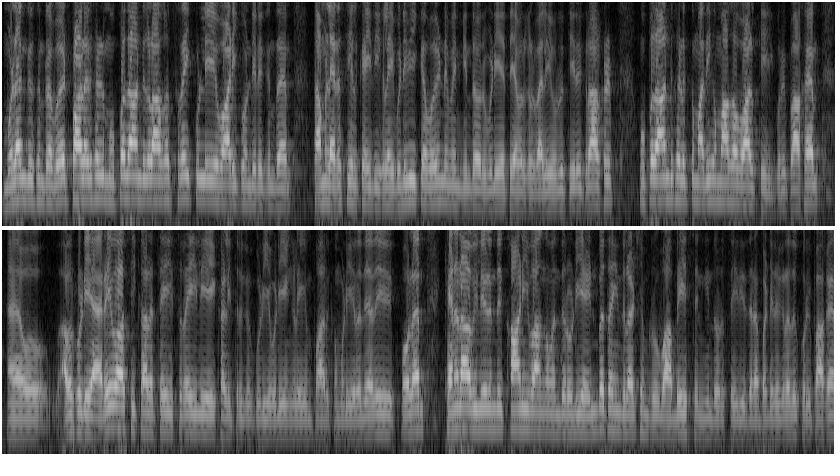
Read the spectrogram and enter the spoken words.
முழங்குகின்ற வேட்பாளர்கள் முப்பது ஆண்டுகளாக சிறைக்குள்ளேயே வாடிக்கொண்டிருக்கின்ற தமிழ் அரசியல் கைதிகளை விடுவிக்க வேண்டும் என்கின்ற ஒரு விடயத்தை அவர்கள் வலியுறுத்தி இருக்கிறார்கள் முப்பது ஆண்டுகளுக்கும் அதிகமாக வாழ்க்கை. குறிப்பாக அவர்களுடைய அரைவாசி காலத்தை இஸ்ரேலியை கழித்திருக்கக்கூடிய விடயங்களையும் பார்க்க முடிகிறது. அதே போல கனடாவிலிருந்து காணி வாங்க வந்தவருடைய எண்பத்தைந்து லட்சம் ரூபாய் பேஸ் என்கின்ற ஒரு செய்தி தரப்பட்டிருக்கிறது. குறிப்பாக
